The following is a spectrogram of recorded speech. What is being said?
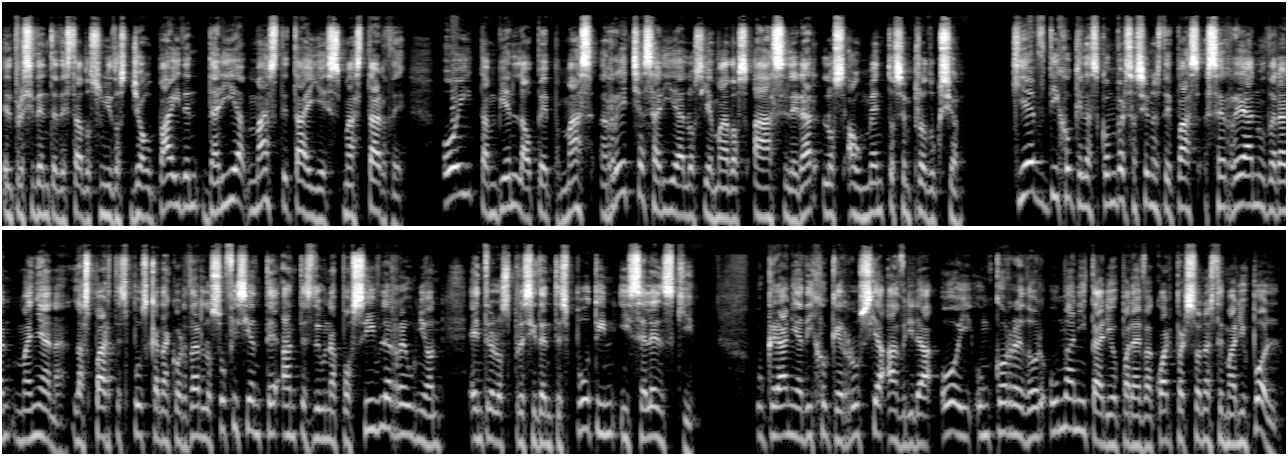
El presidente de Estados Unidos, Joe Biden, daría más detalles más tarde. Hoy también la OPEP más rechazaría los llamados a acelerar los aumentos en producción. Kiev dijo que las conversaciones de paz se reanudarán mañana. Las partes buscan acordar lo suficiente antes de una posible reunión entre los presidentes Putin y Zelensky. Ucrania dijo que Rusia abrirá hoy un corredor humanitario para evacuar personas de Mariupol.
